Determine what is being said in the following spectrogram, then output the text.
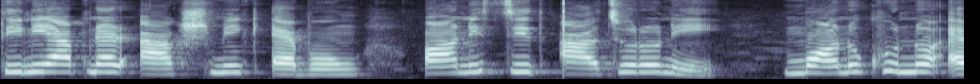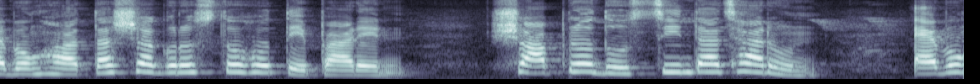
তিনি আপনার আকস্মিক এবং অনিশ্চিত আচরণে মনক্ষুণ্ণ এবং হতাশাগ্রস্ত হতে পারেন। স্বপ্ন দুশ্চিন্তা ছাড়ুন এবং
